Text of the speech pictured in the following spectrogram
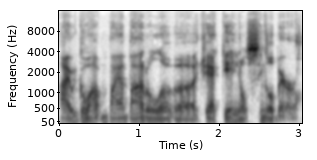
I would go out and buy a bottle of uh, Jack Daniel's single barrel.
